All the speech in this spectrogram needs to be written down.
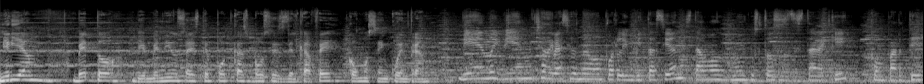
Miriam, Beto, bienvenidos a este podcast Voces del Café. ¿Cómo se encuentran? Bien, muy bien. Muchas gracias nuevo por la invitación. Estamos muy gustosos de estar aquí, compartir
